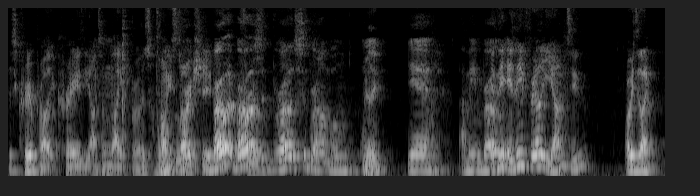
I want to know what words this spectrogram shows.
His crib probably crazy on some like bro, it's Tony horrible. Stark shit. Bro, bro, For is, bro, super humble. Really? Yeah, I mean, bro. Isn't he, isn't he fairly young too? Or is he like?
